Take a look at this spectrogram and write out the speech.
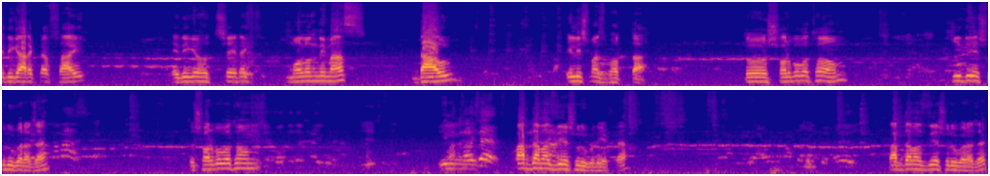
এদিকে আরেকটা ফ্রাই, এদিকে হচ্ছে এটা মলন্দি মাছ, ডাউল, ইলিশ মাছ ভর্তা। তো সর্বপ্রথম কি দিয়ে শুরু করা যায়? তো সর্বপ্রথম পাবদা মাছ দিয়ে শুরু করি একটা। পাবদা মাছ দিয়ে শুরু করা যাক।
